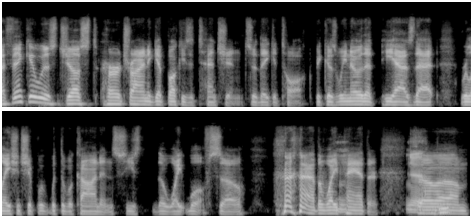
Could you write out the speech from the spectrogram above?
I think it was just her trying to get Bucky's attention so they could talk because we know that he has that relationship with, with the Wakandans. He's the White Wolf, so the White Mhm. Panther. Yeah, So, Mhm. um,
